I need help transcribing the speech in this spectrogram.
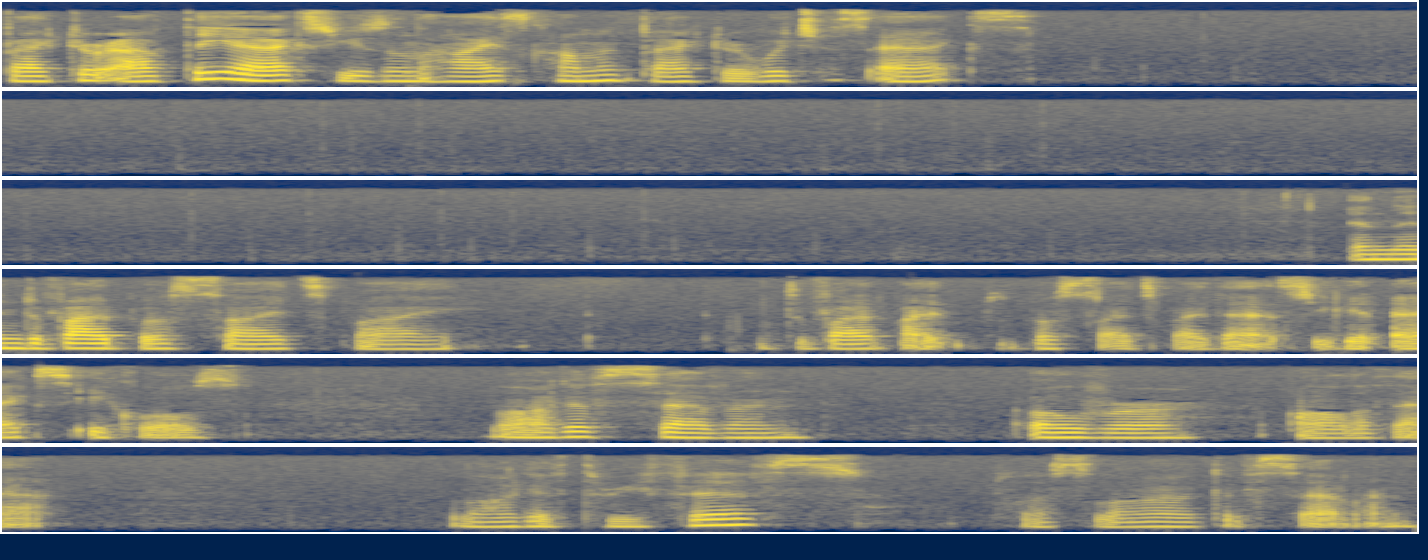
Factor out the x using the highest common factor, which is x. And then divide both sides by divide by both sides by that. So you get x equals log of 7 over all of that log of 3 fifths plus log of 7.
